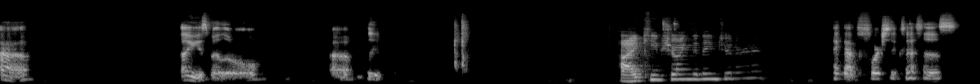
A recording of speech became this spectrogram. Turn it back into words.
uh, I'll use my little uh. Loop. I keep showing the name generator. I got four successes.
